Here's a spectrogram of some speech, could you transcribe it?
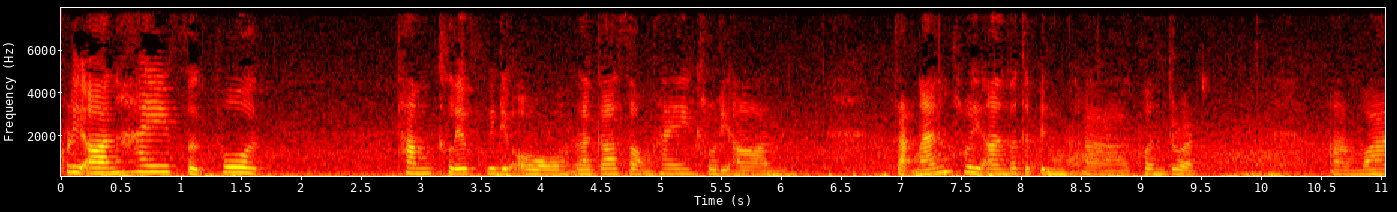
ครูริออนให้ฝึกพูดทำคลิปวิดีโอ แล้วก็ส่งให้ครูริออน จากนั้นครูริออนก็จะเป็นคนตรวจว่า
